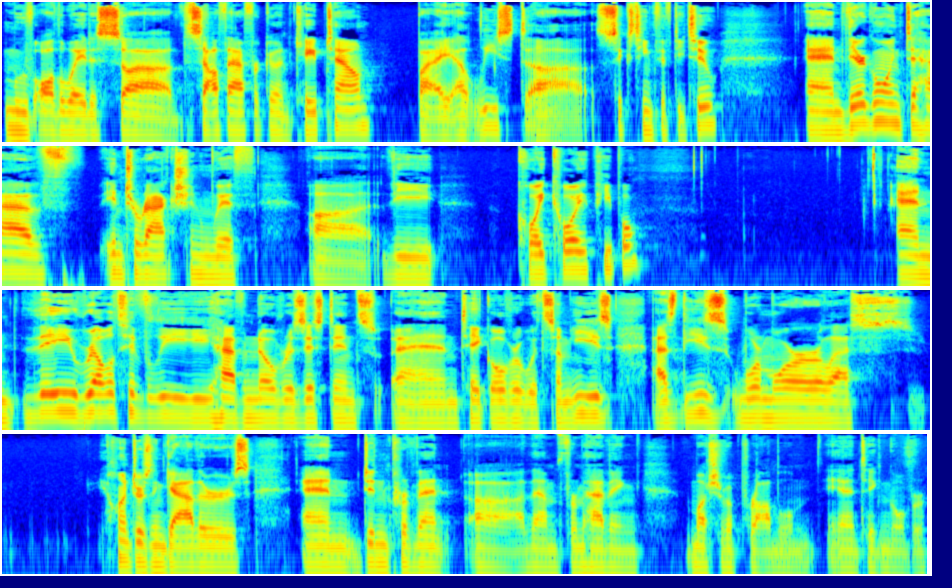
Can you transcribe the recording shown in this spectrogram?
move all the way to uh, South Africa and Cape Town by at least uh, 1652, and they're going to have interaction with uh, the Khoikhoi people. And they relatively have no resistance and take over with some ease, as these were more or less hunters and gatherers and didn't prevent uh, them from having much of a problem and taking over.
